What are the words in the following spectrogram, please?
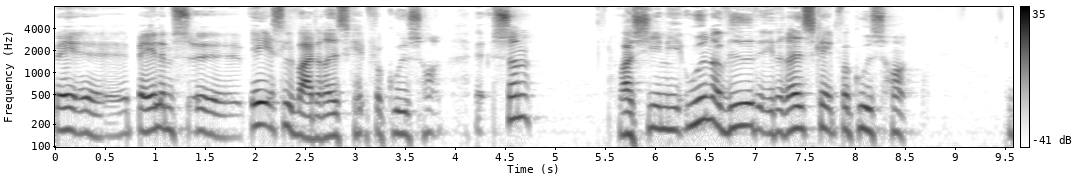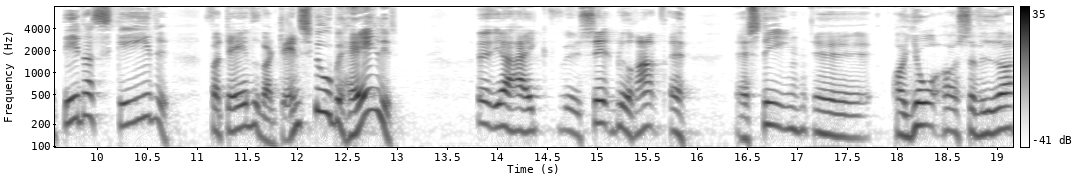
øh, Balems øh, æsel var et redskab for Guds hånd. Sådan var Shimi uden at vide det et redskab for Guds hånd. Det, der skete for David, var ganske ubehageligt. Jeg har ikke selv blevet ramt af, af sten øh, og jord og så videre,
